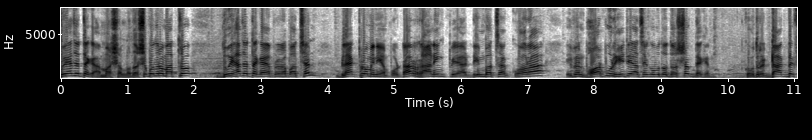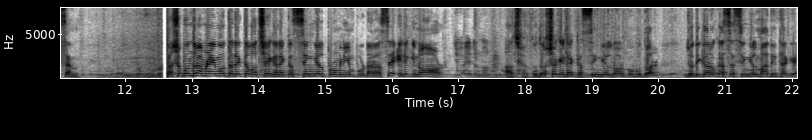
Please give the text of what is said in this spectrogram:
দুই হাজার টাকা মার্শাল্লাহ দর্শক বন্ধুরা মাত্র দুই হাজার টাকায় আপনারা পাচ্ছেন black Pomeranian pouter running pair ডিম বাচ্চা করা ইভেন ভরপুর হিটে আছে কবুতর। দর্শক দেখেন কবুতরের ডাক দেখছেন। দর্শক বন্ধুরা আমরা এই মুহূর্তে দেখতে পাচ্ছি এখানে একটা সিঙ্গেল প্রোমিনিয়াম পোর্টার আছে। এটা কি নর? আচ্ছা তো দর্শক এটা একটা সিঙ্গেল নর কবুতর। যদি কারও কাছে সিঙ্গেল মাদি থাকে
